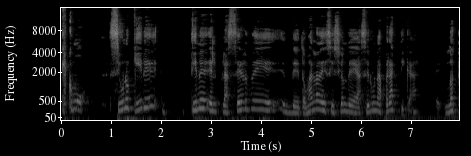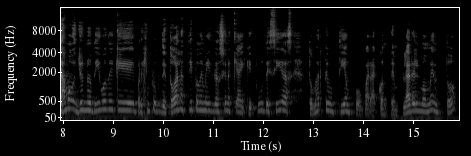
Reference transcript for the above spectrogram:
Es como. Si uno quiere, tiene el placer de, de tomar la decisión de hacer una práctica. Eh, No estamos, yo no digo de que, por ejemplo, de todos los tipos de meditaciones que hay, que tú decidas tomarte un tiempo para contemplar el momento,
